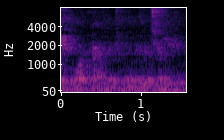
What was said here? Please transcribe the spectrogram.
hit more coverage when we return.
